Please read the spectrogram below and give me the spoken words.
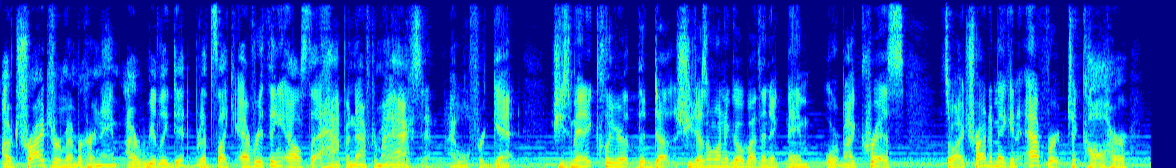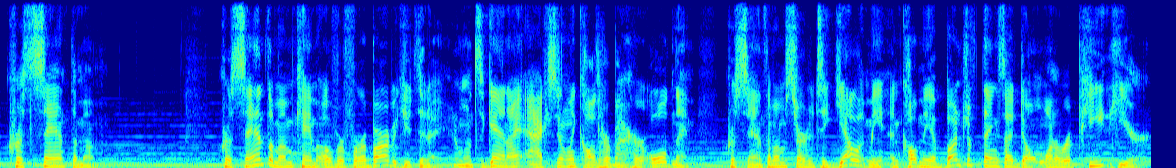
I've tried to remember her name, I really did, but it's like everything else that happened after my accident. I will forget. She's made it clear that do- she doesn't want to go by the nickname or by Chris, so I try to make an effort to call her Chrysanthemum. Chrysanthemum came over for a barbecue today, and once again, I accidentally called her by her old name. Chrysanthemum started to yell at me and called me a bunch of things I don't want to repeat here.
